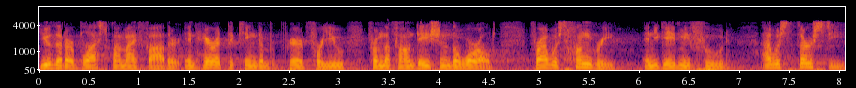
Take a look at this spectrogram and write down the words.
you that are blessed by my Father, inherit the kingdom prepared for you from the foundation of the world. For I was hungry, and you gave me food. I was thirsty,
